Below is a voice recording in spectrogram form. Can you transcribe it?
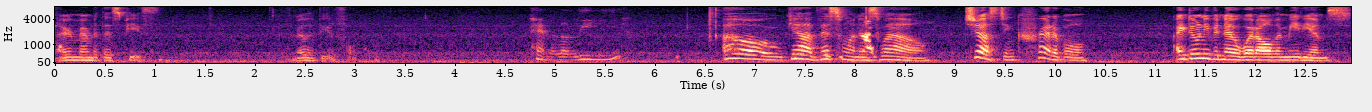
I remember this piece. Really beautiful. Pamela Lee. Oh, yeah, this one as well. Just incredible. I don't even know what all the mediums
